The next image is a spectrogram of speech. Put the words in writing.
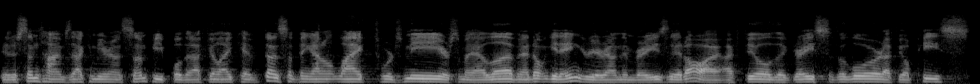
You know, there's sometimes I can be around some people that I feel like have done something I don't like towards me or somebody I love, and I don't get angry around them very easily at all. I, I feel the grace of the Lord. I feel peace,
